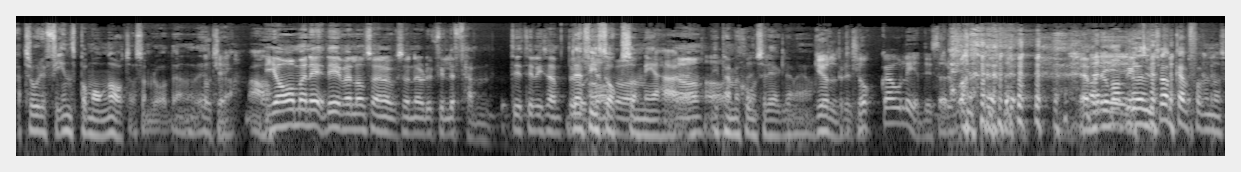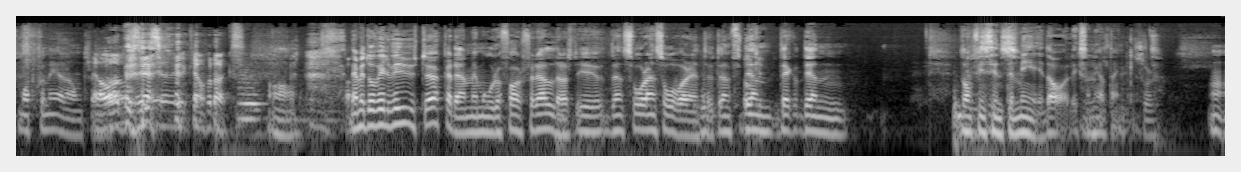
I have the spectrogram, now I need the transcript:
Jag tror det finns på många avtalsområden. Det jag. Ja. Ja, men det det är väl någon sån här också när du fyller 50 till exempel. Den Då finns också med här Ja. i permissionsreglerna. Ja. Guldklocka och ledig så är det bara. Ja, men de byggt Guldklockan får vi nog motionera om tror jag. Ja, det är kanske dags. Ja. Nej, men då vill vi utöka den med mor och farföräldrar. Så det är ju, den svårare än så var det inte. Den, den, den, den, de finns inte med idag liksom, helt enkelt. Mm.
